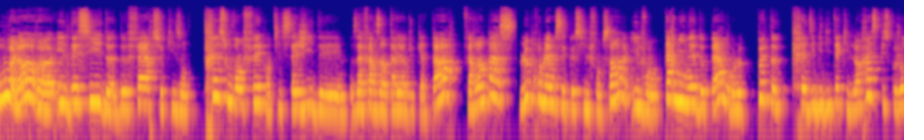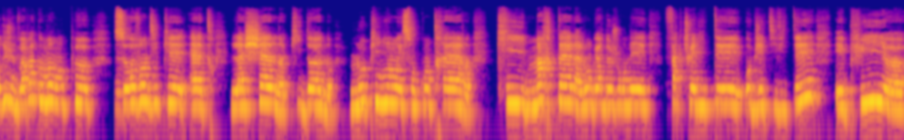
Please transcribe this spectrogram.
Ou alors, euh, ils décident de faire ce qu'ils ont très souvent fait quand il s'agit des affaires intérieures du Qatar, faire l'impasse. Le problème, c'est que s'ils font ça, ils vont terminer de perdre le peu de crédibilité qu'il leur reste, puisqu'aujourd'hui, je ne vois pas comment on peut se revendiquer être la chaîne qui donne l'opinion et son contraire qui martèle à longueur de journée factualité, objectivité, et puis euh,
